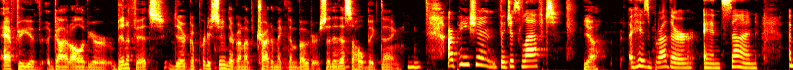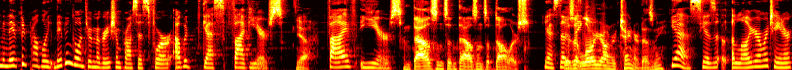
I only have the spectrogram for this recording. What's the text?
after you've got all of your benefits, they're pretty soon they're going to try to make them voters. So that's the whole big thing. Mm-hmm. Our patient that just left, Yeah, his brother and son, I mean, they've been probably they've been going through immigration process for I would guess five years. yeah, Five years. and thousands and thousands of dollars. Yes. Has a lawyer on retainer, doesn't he? Yes, he has a lawyer on retainer,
